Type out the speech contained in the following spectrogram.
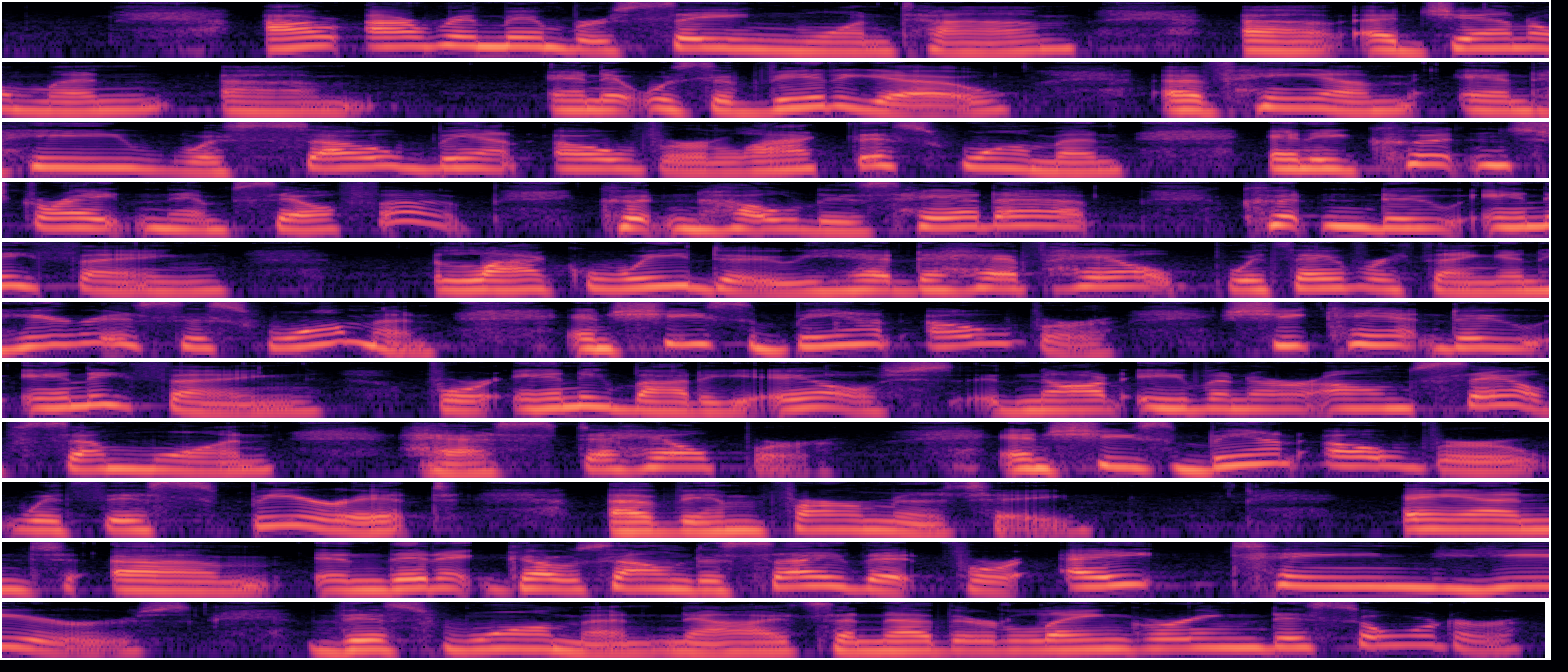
I, I remember seeing one time uh, a gentleman, um, and it was a video of him, and he was so bent over like this woman, and he couldn't straighten himself up, couldn't hold his head up, couldn't do anything like we do. He had to have help with everything. And here is this woman, and she's bent over. She can't do anything for anybody else, not even her own self. Someone has to help her. And she's bent over with this spirit of infirmity. And, um, and then it goes on to say that for 18 years, this woman, now it's another lingering disorder,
